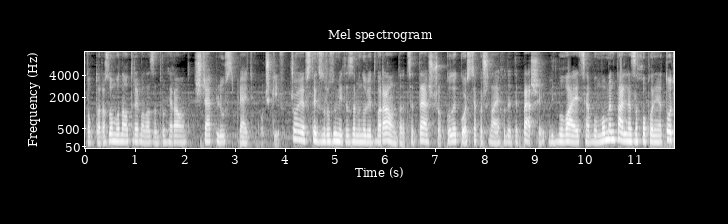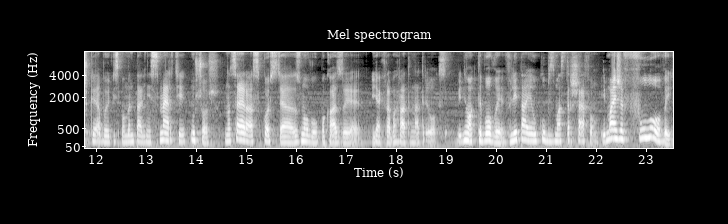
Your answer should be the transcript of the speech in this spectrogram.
Тобто разом вона отримала за другий раунд ще плюс 5 очків. Що я встиг зрозуміти за минулі два раунди, це те, що коли Костя починає ходити перший, відбувається або моментальне захоплення точки, або якісь моментальні смерті. Ну що ж, на цей раз Костя знову показує. Як треба грати на тріоксі. Від нього активовує, влітає у куб з мастер-шефом, і майже фуловий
